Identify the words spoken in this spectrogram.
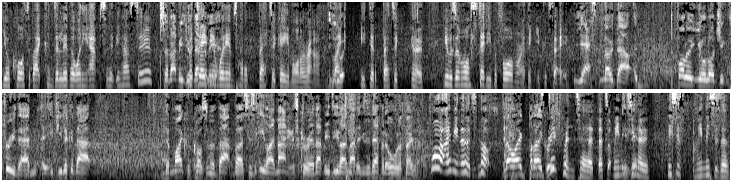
your quarterback can deliver when he absolutely has to. So that means you're but Damien Williams had a better game all around. Like he did a better, you know, he was a more steady performer. I think you could say. Yes, no doubt. Following your logic through then, if you look at that, the microcosm of that versus Eli Manning's career, that means Eli Manning is a definite Hall of Famer. Well, I mean, no, it's not. No, I- but I agree. Different. Uh, that's. What I mean, Is you it? know, this is. I mean, this is a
